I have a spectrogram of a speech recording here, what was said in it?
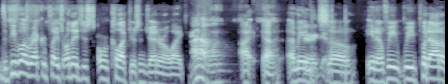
The people have record players, or they just or collectors in general. Like I have one. I yeah, I mean, so you know, if we we put out a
